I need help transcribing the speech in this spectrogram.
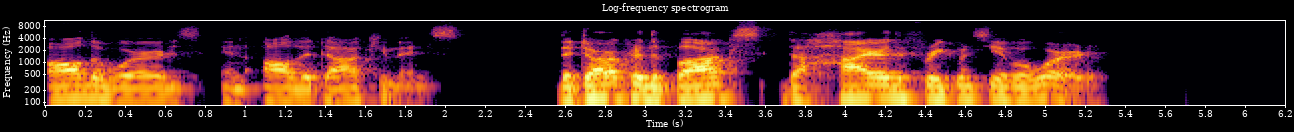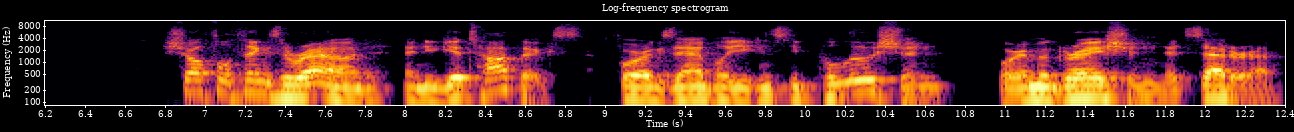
all the words in all the documents. The darker the box, the higher the frequency of a word shuffle things around and you get topics. For example, you can see pollution or immigration, etc.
